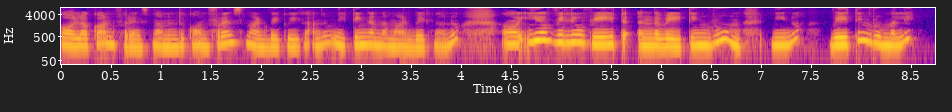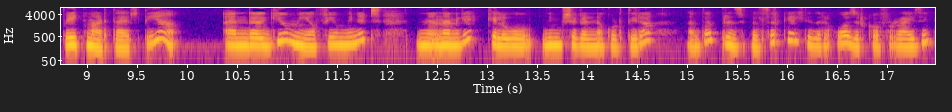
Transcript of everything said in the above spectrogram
call a conference ನಾನೊಂದು ಕಾನ್ಫರೆನ್ಸ್ ಮಾಡಬೇಕು. ಈಗ ಅಂದರೆ ಮೀಟಿಂಗನ್ನು ಮಾಡಬೇಕು ನಾನು. Herr will you wait in the waiting room ನೀನು ವೇಟಿಂಗ್ ರೂಮಲ್ಲಿ ವೆಯ್ಟ್ ಮಾಡ್ತಾ ಇರ್ತೀಯಾ? And give me a few minutes ನನಗೆ ಕೆಲವು ನಿಮಿಷಗಳನ್ನ ಕೊಡ್ತೀರಾ? ಅಂತ ಪ್ರಿನ್ಸಿಪಲ್ ಸರ್ ಕೇಳ್ತಿದ್ದಾರೆ. Wasserkopf rising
